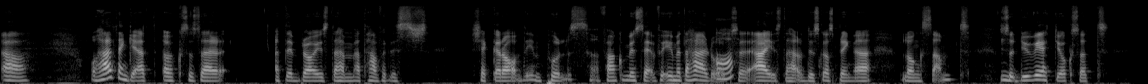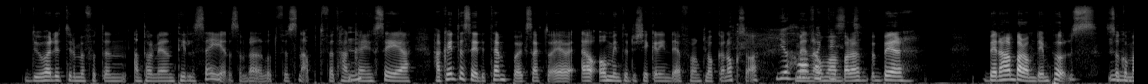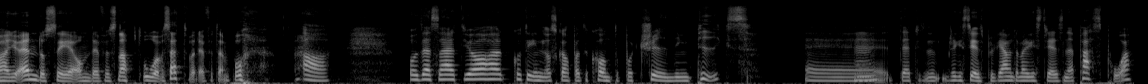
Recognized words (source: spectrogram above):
Ja. Och här tänker jag att också så här, att det är bra just det här med att han faktiskt checkar av din puls. För han kommer ju säga, för i och med det här då Ja. också är just det här att du ska springa långsamt. Så Mm. du vet ju också att du hade till och med fått en, antagligen en tillsägelse om det hade gått för snabbt. För att han Mm. kan ju se, han kan ju inte se ditt tempo exakt eh, om inte du kikar in det från klockan också. Jag har Men faktiskt... om han bara ber, ber han bara om din puls så Mm. kommer han ju ändå se om det är för snabbt oavsett vad det är för tempo. Ja. Och det är så här att jag har gått in och skapat ett konto på Training Peaks. Eh, Mm. Det är ett registreringsprogram där man registrerar sina pass på.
